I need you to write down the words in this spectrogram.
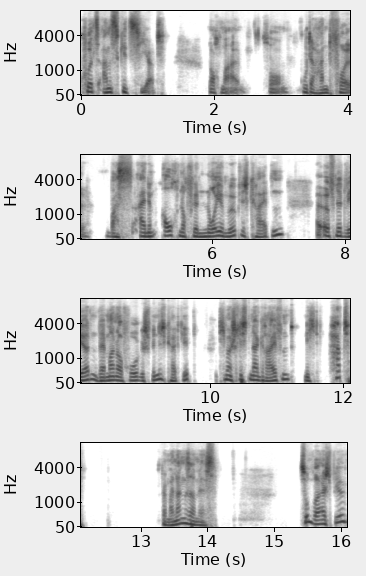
kurz anskizziert. Nochmal, so gute Handvoll, was einem auch noch für neue Möglichkeiten eröffnet werden, wenn man auf hohe Geschwindigkeit gibt, die man schlicht und ergreifend nicht hat, wenn man langsam ist. Zum Beispiel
